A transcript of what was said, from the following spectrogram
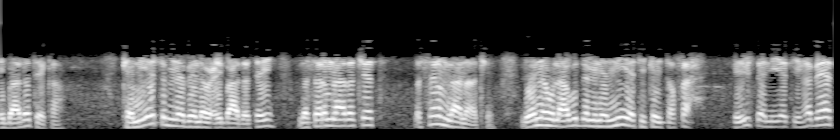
عبادتك. كنية من بي لەو عبادەتەی لەسەرم لا دەچێت لەسەرم لا ناچێ لأنه لا بد من النية كي تصح. پێویستە نیەتی هەبێت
